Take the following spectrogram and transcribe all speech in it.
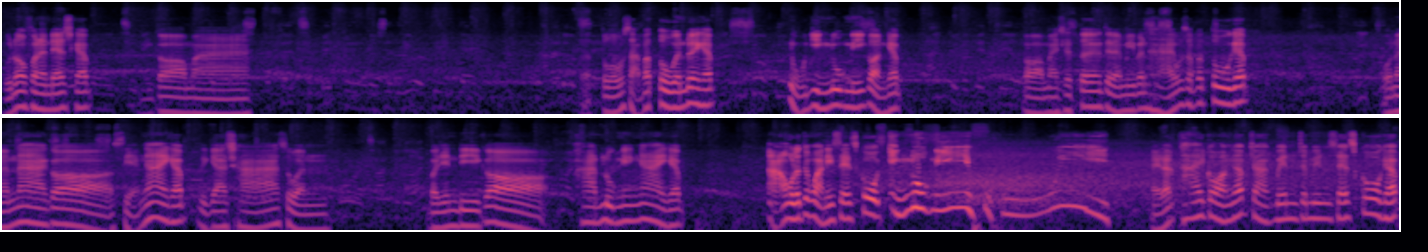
บูโน่ฟอร์นันเดสครับนี่ก็มาเปิดตัวผู้สาประตูกันด้วยครับหนูยิงลูกนี้ก่อนครับ ก็แมนเชสเตอร์แต่มีปัญหาผู้สับประตูครับโอนาน่าก็เสียง่ายครับหรือยาช้าส่วนบาเยนดีก็พลาดลูกง่าย ๆครับเอาแล้วจังหวะนี้เซสโกยิงลูกนี้โอ้โหไหนรักทายก่อนครับจากเบนจามินเซสโกครับ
